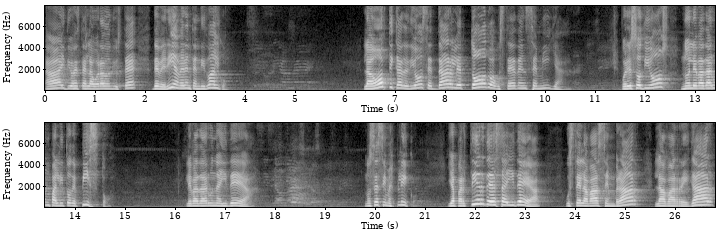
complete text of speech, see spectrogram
Ay, Dios, esta es la hora donde usted debería haber entendido algo. La óptica de Dios es darle todo a usted en semilla. Por eso Dios no le va a dar un palito de pisto, le va a dar una idea. No sé si me explico. Y a partir de esa idea, usted la va a sembrar, la va a regar,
